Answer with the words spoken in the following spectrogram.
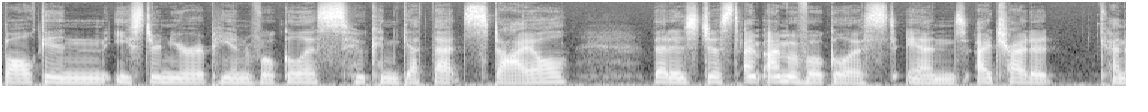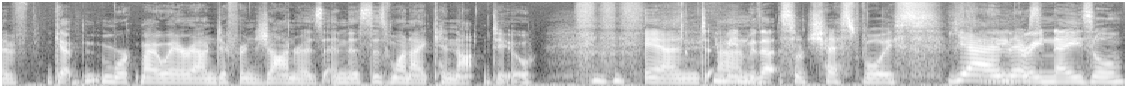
Balkan, Eastern European vocalists who can get that style that is just. I'm, I'm a vocalist, and I try to kind of get work my way around different genres, and this is one I cannot do. And You mean um, with that sort of chest voice? Yeah, and very nasal.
